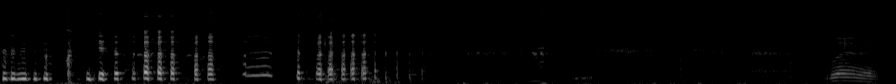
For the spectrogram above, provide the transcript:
이번에는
